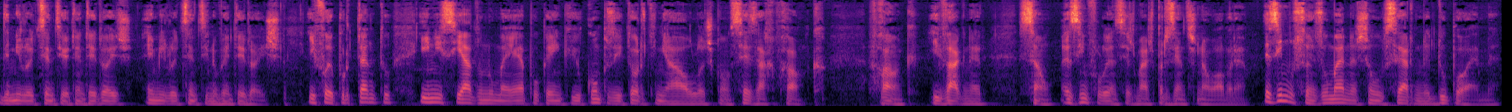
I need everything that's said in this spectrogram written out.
de 1882 a 1892, e foi, portanto, iniciado numa época em que o compositor tinha aulas com César Franck. Franck e Wagner são as influências mais presentes na obra. As emoções humanas são o cerne do poema,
